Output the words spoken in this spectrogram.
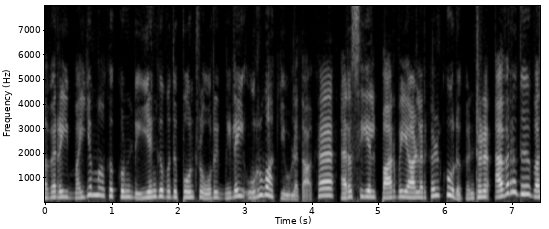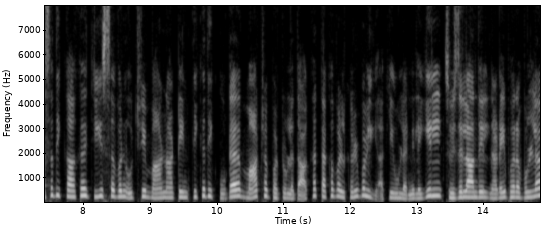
அவரை மையமாக கொண்டு இயங்குவது போன்ற ஒரு நிலை உருவாக்கியுள்ளதாக அரசியல் பார்வையாளர்கள் கூறுகின்றனர். அவரது வசதிக்காக ஜி செவன் உச்சி மாநாட்டின் திகதி கூட மாற்றப்பட்டுள்ளதாக தகவல்கள் வெளியாகியுள்ள நிலையில் சுவிட்சர்லாந்தில் நடைபெறவுள்ள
